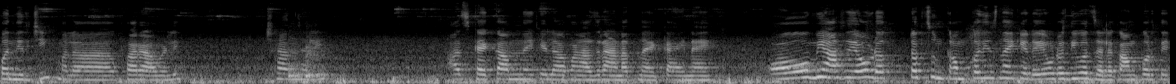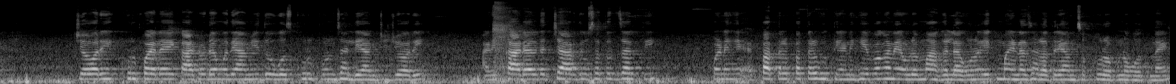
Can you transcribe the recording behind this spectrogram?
पनीरची. मला फार आवडली. छान झाली. आज काय काम नाही केलं आपण आज राहणार नाही काय नाही. अहो मी असं एवढं टचून काम कधीच नाही केलं. एवढं दिवस झालं काम करते. ज्वारी खुरपायला एक आठवड्यामध्ये आम्ही दोघंच खुरपून झाली आमची ज्वारी. आणि काढायला तर चार दिवसातच झाली पण हे पातळ पातळ होती आणि हे बघा ना एवढं मागं लागून एक महिना झाला तरी आमचं खुरपणं होत नाही.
